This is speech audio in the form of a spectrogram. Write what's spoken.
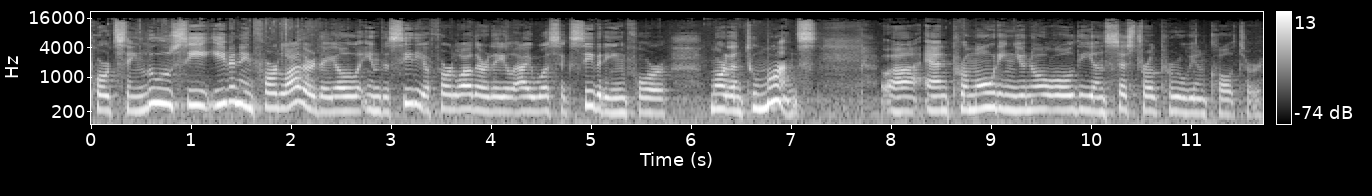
Port St. Lucie, even in Fort Lauderdale, in the city of Fort Lauderdale, I was exhibiting for more than two months uh, and promoting, you know, all the ancestral Peruvian culture.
